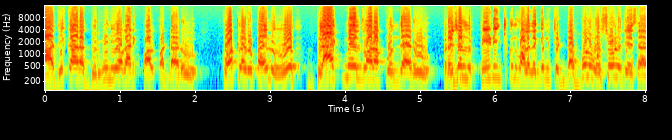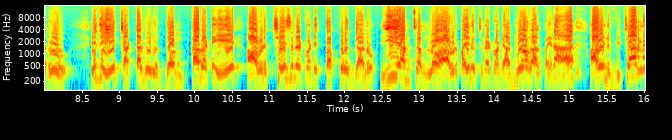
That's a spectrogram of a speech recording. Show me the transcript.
ఆ అధికార దుర్వినియోగానికి పాల్పడ్డారు. కోట్ల రూపాయలు బ్లాక్ మెయిల్ ద్వారా పొందారు. ప్రజలను పీడించుకుని వాళ్ళ దగ్గర నుంచి డబ్బులు వసూళ్ళు చేశారు. ఇది చట్ట విరుద్ధం కాబట్టి ఆవిడ చేసినటువంటి తప్పులకు గాను ఈ అంశంలో ఆవిడ పైన వచ్చినటువంటి అభియోగాల పైన ఆవిడని విచారణ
